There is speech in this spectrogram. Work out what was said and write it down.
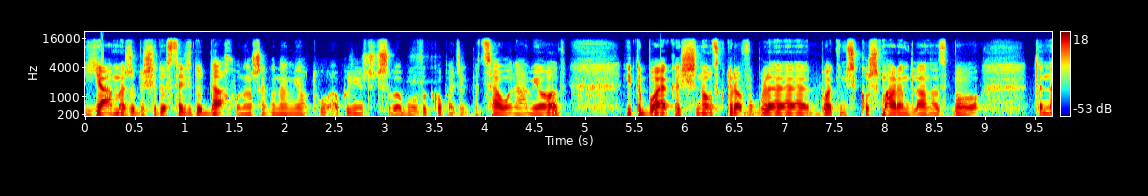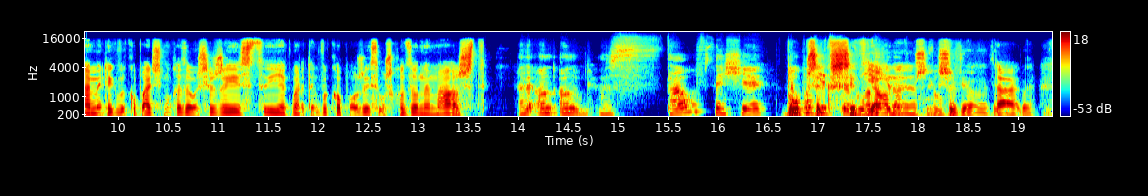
jamę, żeby się dostać do dachu naszego namiotu, a później jeszcze trzeba było wykopać jakby cały namiot. I to była jakaś noc, która w ogóle była jakimś koszmarem dla nas, bo ten namiot jak wykopaliśmy, okazało się, że jest, jak Bartek wykopał, że jest uszkodzony maszt. Ale on, on stał w sensie. Był przekrzywiony. środku. Przekrzywione. Tak. jakby. Mhm,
